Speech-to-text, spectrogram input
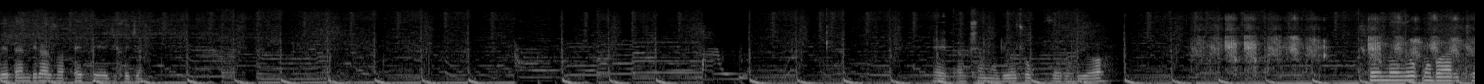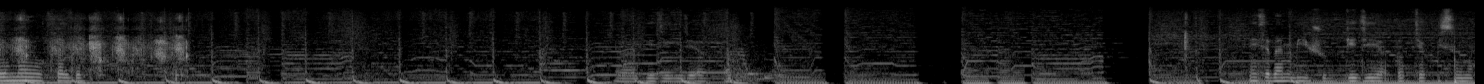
Ve ben birazdan epey acıkacağım. Evet akşam oluyor çok güzel oluyor. Köyme yok mu bari köyme olsaydı. Gece gece yaptım. Neyse ben bir şu geceyi atlatacak bir sığınak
